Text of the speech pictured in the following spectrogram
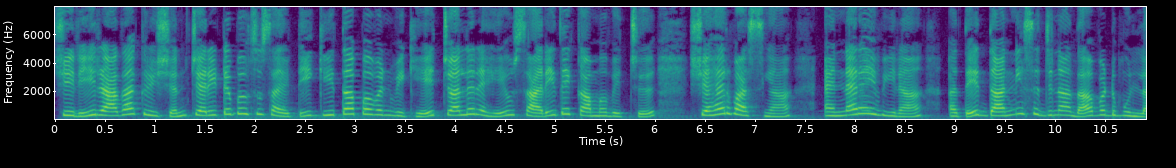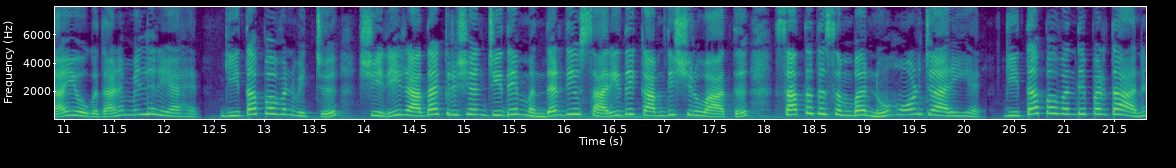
ਸ਼੍ਰੀ ਰਾਧਾ ਕ੍ਰਿਸ਼ਨ ਚੈਰੀਟੇਬਲ ਸੁਸਾਇਟੀ ਗੀਤਾ ਭਵਨ ਵਿਖੇ ਚੱਲ ਰਹੇ ਉਸਾਰੀ ਦੇ ਕੰਮ ਵਿੱਚ ਸ਼ਹਿਰ ਵਾਸੀਆਂ ਐਨਆਰਆਈ ਵੀਰਾਂ ਅਤੇ ਦਾਨੀ ਸੱਜਣਾ ਦਾ ਵਡਮੁੱਲਾ ਯੋਗਦਾਨ ਮਿਲ ਰਿਹਾ ਹੈ। ਗੀਤਾ ਭਵਨ ਵਿੱਚ ਸ਼੍ਰੀ ਰਾਧਾ ਕ੍ਰਿਸ਼ਨ ਜੀ ਦੇ ਮੰਦਿਰ ਦੀ ਉਸਾਰੀ ਦੇ ਕੰਮ ਦੀ ਸ਼ੁਰੂਆਤ 7 ਦਸੰਬਰ ਨੂੰ ਹੋਣ ਜਾ ਰਹੀ ਹੈ। ਗੀਤਾ ਭਵਨ ਦੇ ਪ੍ਰਧਾਨ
